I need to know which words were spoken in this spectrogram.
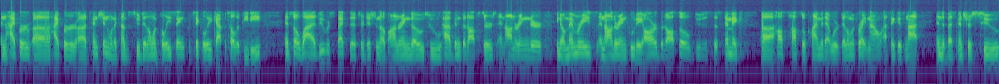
and hyper uh, hyper uh, tension when it comes to dealing with policing, particularly Capitola PD. And so, while I do respect the tradition of honoring those who have been good officers and honoring their, you know, memories and honoring who they are, but also due to the systemic uh, hostile climate that we're dealing with right now, I think it's not in the best interest to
